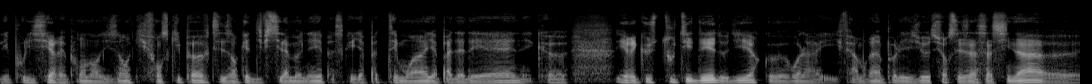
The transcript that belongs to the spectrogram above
Les policiers répondent en disant qu'ils font ce qu'ils peuvent, que c'est des enquêtes difficiles à mener parce qu'il n'y a pas de témoins, il n'y a pas d'ADN et qu'ils toute idée de dire que voilà, ils fermeraient un peu les yeux sur ces assassinats. Euh,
